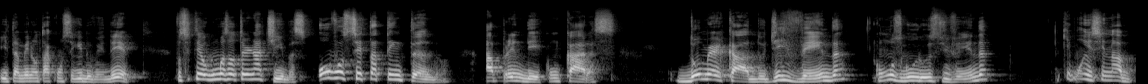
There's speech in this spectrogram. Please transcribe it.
e também não está conseguindo vender, você tem algumas alternativas. Ou você está tentando aprender com caras do mercado de venda, com os gurus de venda, que vão ensinar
